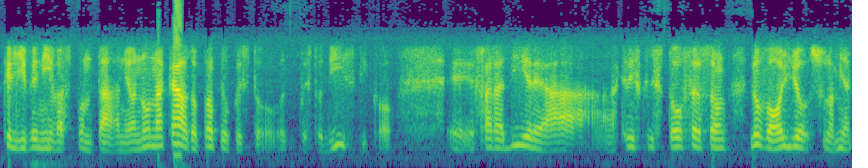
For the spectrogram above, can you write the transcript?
che gli veniva spontaneo. Non a caso proprio questo, questo distico eh, farà dire a, Chris Christopherson lo voglio sulla mia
